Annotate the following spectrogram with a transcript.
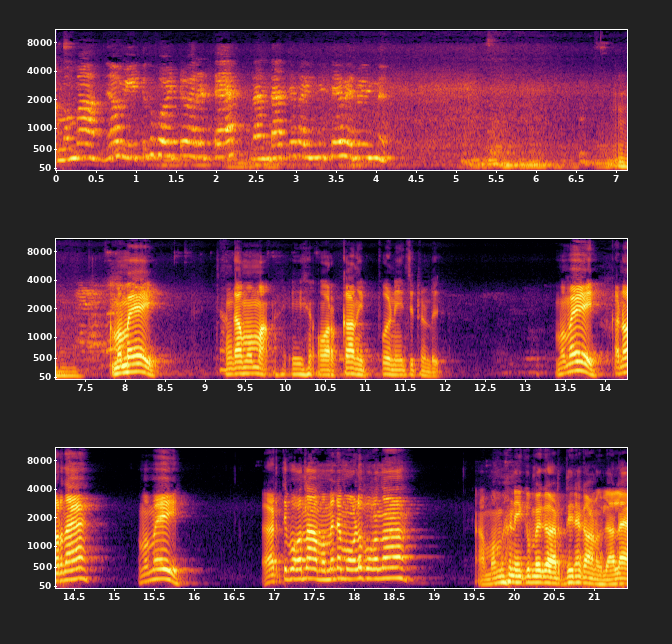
അമ്മമ്മ ഞാൻ വീട്ടിൽ പോയിട്ട് വരട്ടെ. രണ്ടാഴ്ച കഴിഞ്ഞിട്ടേ വരൂ ഇന്ന്. അമ്മമ്മേ ചങ്കമ്മമ്മ ഉറക്കാന്ന് ഇപ്പൊ എണീച്ചിട്ടുണ്ട്. അമ്മമ്മേ കണ്ണൂർന്നേ? അമ്മമ്മേ അടുത്തി പോന്ന? അമ്മമ്മന്റെ മോൾ പോന്ന? അമ്മമ്മ എണീക്കുമ്പോഴേക്ക് അടുത്തിനെ കാണൂല അല്ലേ?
